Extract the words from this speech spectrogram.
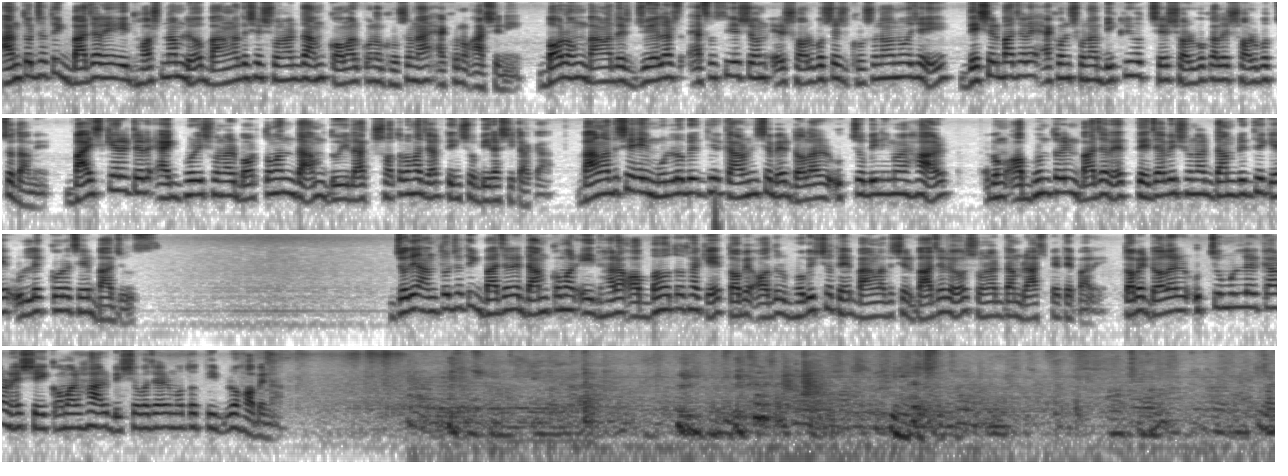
আন্তর্জাতিক বাজারে এই ধস নামলেও বাংলাদেশের সোনার দাম কমার কোনো ঘোষণা এখনও আসেনি। বরং বাংলাদেশ জুয়েলার্স অ্যাসোসিয়েশন এর সর্বশেষ ঘোষণা অনুযায়ী দেশের বাজারে এখন সোনা বিক্রি হচ্ছে সর্বকালের সর্বোচ্চ দামে। বাইশ ক্যারেটের এক ভরি সোনার বর্তমান দাম দুই লাখ সতেরো হাজার তিনশো বিরাশি টাকা। বাংলাদেশে এই মূল্যবৃদ্ধির কারণ হিসেবে ডলারের উচ্চ বিনিময় হার এবং অভ্যন্তরীণ বাজারে তেজাবি সোনার দাম বৃদ্ধিকে উল্লেখ করেছে বাজুস। যদি আন্তর্জাতিক বাজারে দাম কমার এই ধারা অব্যাহত থাকে, তবে অদূর ভবিষ্যতে বাংলাদেশের বাজারেও সোনার দাম হ্রাস পেতে পারে তবে ডলারের উচ্চ মূল্যের কারণে সেই কমার হার বিশ্ববাজারের মতো তীব্র হবে না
